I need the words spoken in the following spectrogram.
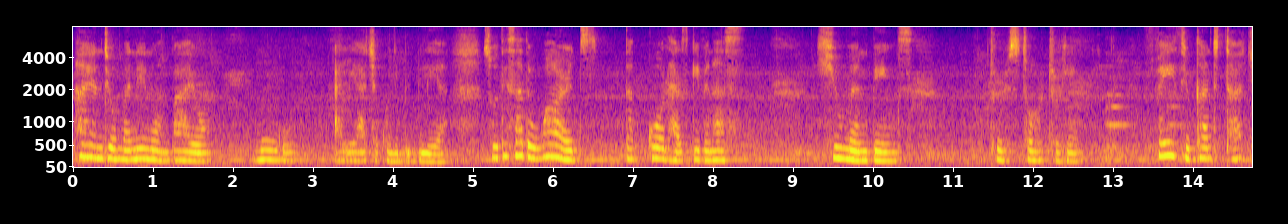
haya ndio maneno ambayo Mungu aliacha kwenye Biblia. So these are the words that God has given us human beings to restore to Him. Faith you can't touch,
